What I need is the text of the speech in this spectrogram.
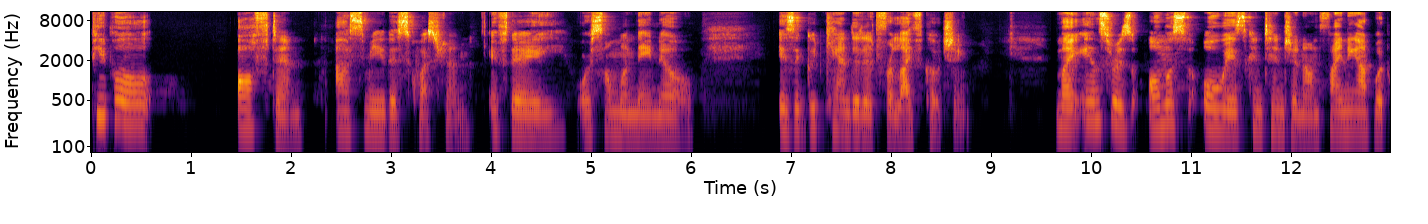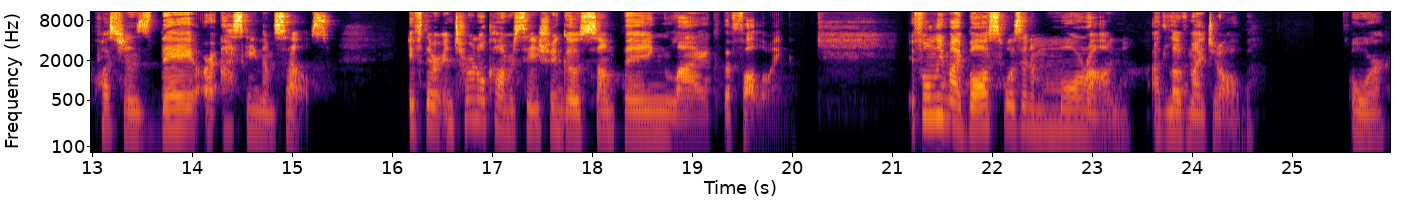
People often ask me this question if they or someone they know is a good candidate for life coaching. My answer is almost always contingent on finding out what questions they are asking themselves. If their internal conversation goes something like the following If only my boss wasn't a moron, I'd love my job. Or,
